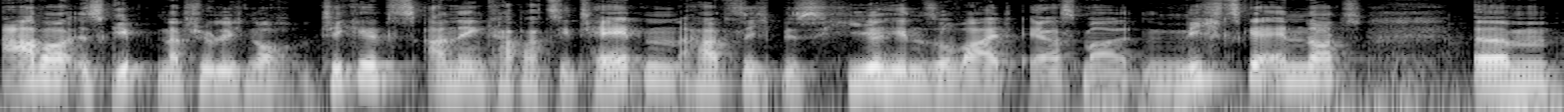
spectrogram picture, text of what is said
aber es gibt natürlich noch Tickets. An den Kapazitäten hat sich bis hierhin soweit erstmal nichts geändert. Ähm,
